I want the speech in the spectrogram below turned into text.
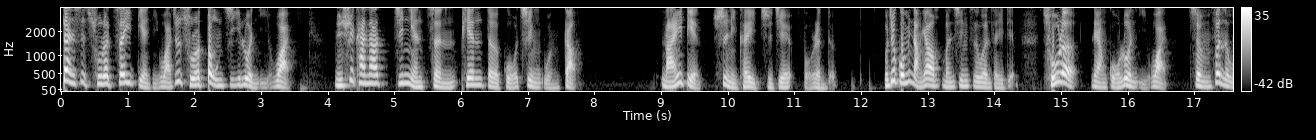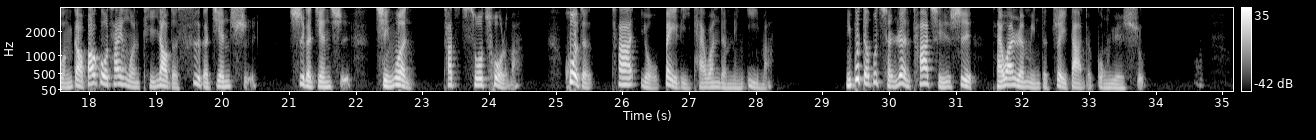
但是除了这一点以外，就是除了动机论以外。你去看他今年整篇的国庆文告，哪一点是你可以直接否认的？我觉得国民党要扪心自问这一点。除了两国论以外，整份的文告，包括蔡英文提到的四个坚持，四个坚持，请问他说错了吗？或者他有背离台湾的民意吗？你不得不承认，他其实是台湾人民的最大的公约数。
